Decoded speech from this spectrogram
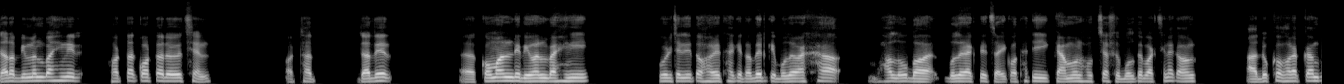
যারা বিমান বাহিনীর হর্তাকর্তা রয়েছেন, অর্থাৎ যাদের কমান্ডে বিমান বাহিনী পরিচালিত হয়ে থাকে, তাদেরকে বলে রাখা ভালো বা বলে রাখতে চাই। কথাটি কেমন হচ্ছে আসলে বলতে পারছি না, কারণ দুঃখ ভারাক্রান্ত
